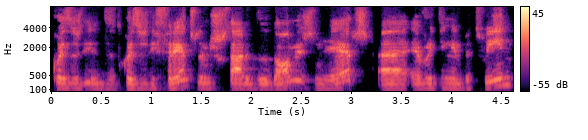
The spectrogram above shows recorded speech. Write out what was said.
coisas, de coisas diferentes, podemos gostar de, de homens, de mulheres, uh, everything in between,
